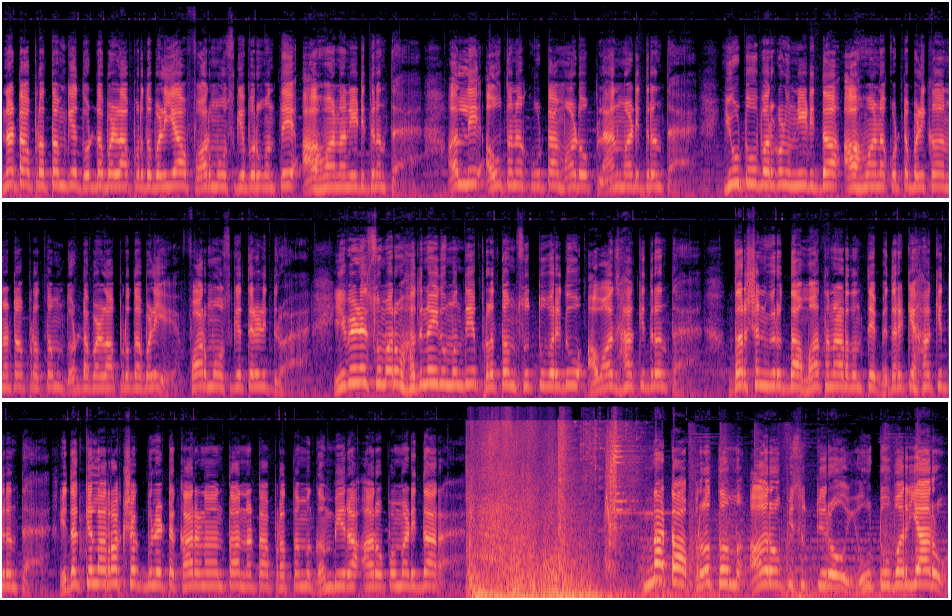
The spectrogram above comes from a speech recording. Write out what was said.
ನಟ ಪ್ರಥಮ್ಗೆ ದೊಡ್ಡಬಳ್ಳಾಪುರದ ಬಳಿಯ ಫಾರ್ಮ್ ಹೌಸ್ಗೆ ಬರುವಂತೆ ಆಹ್ವಾನ ನೀಡಿದ್ರಂತೆ. ಅಲ್ಲಿ ಔತಣಕೂಟ ಮಾಡೋ ಪ್ಲಾನ್ ಮಾಡಿದ್ರಂತೆ. ಯೂಟ್ಯೂಬರ್ಗಳು ನೀಡಿದ್ದ ಆಹ್ವಾನ ಕೊಟ್ಟ ಬಳಿಕ ನಟ ಪ್ರಥಮ್ ದೊಡ್ಡಬಳ್ಳಾಪುರದ ಬಳಿ ಫಾರ್ಮ್ ಹೌಸ್ಗೆ ತೆರಳಿದ್ರು. ಈ ವೇಳೆ ಸುಮಾರು ಹದಿನೈದು ಮಂದಿ ಪ್ರಥಮ್ ಸುತ್ತುವರಿದು ಅವಾಜ್ ಹಾಕಿದ್ರಂತೆ. ದರ್ಶನ್ ವಿರುದ್ಧ ಮಾತನಾಡದಂತೆ ಬೆದರಿಕೆ ಹಾಕಿದ್ರಂತೆ. ಇದಕ್ಕೆಲ್ಲ ರಕ್ಷಕ್ ಬುಲೆಟ್ ಕಾರಣ ಅಂತ ನಟ ಪ್ರಥಮ್ ಗಂಭೀರ ಆರೋಪ ಮಾಡಿದ್ದಾರೆ. ನಟ ಪ್ರಥಮ್ ಆರೋಪಿಸುತ್ತಿರೋ ಯೂಟ್ಯೂಬರ್ ಯಾರು?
